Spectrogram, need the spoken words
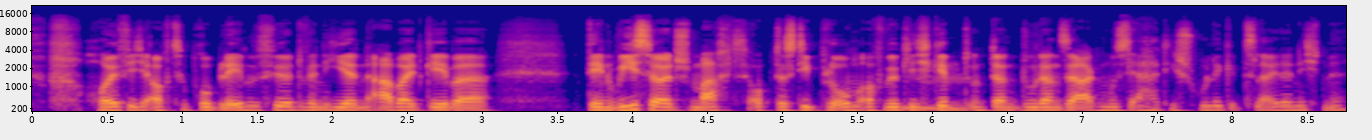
häufig auch zu Problemen führt, wenn hier ein Arbeitgeber den Research macht, ob das Diplom auch wirklich mhm. gibt und dann du dann sagen musst, ja, die Schule gibt es leider nicht mehr.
